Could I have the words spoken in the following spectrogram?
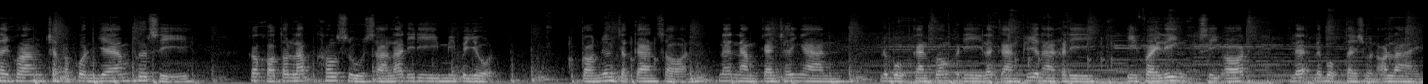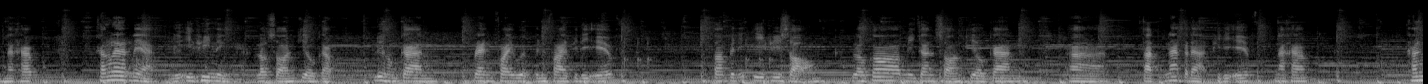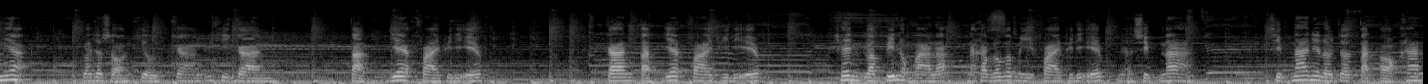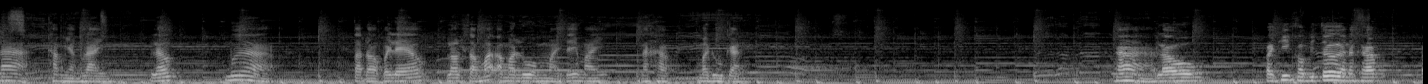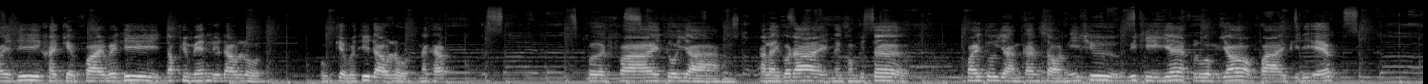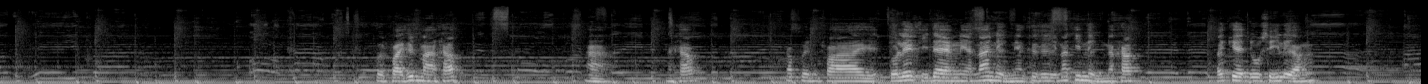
นายความฉัตรพลแย้มเพื่อศรีก็ขอต้อนรับเข้าสู่สาระดีๆ มีประโยชน์ ต่อเนื่องจากการสอนแนะนำการใช้งาน ระบบการฟ้องคดีและการพิจารณาคดี e-filing c o s และระบบไต่สวนออนไลน์นะครับ ครั้งแรกเนี่ยหรือ EP 1เนี่ยเราสอนเกี่ยวกับเรื่องของการแปลงไฟล์ Word เป็นไฟล์ PDF ตอนเป็น EP 2 เราก็มีการสอนเกี่ยวกับการตัดหน้ากระดาษ PDF นะครับ ครั้งเนี้ย เราจะสอนเกี่ยวกับวิธีการตัดแยกไฟล์ PDF การตัดแยกไฟล์ PDF เช่นเราปริ้นออกมาแล้วนะครับ แล้วก็มีไฟล์ PDF เนี่ย10หน้า 10 หน้าเนี่ยเราจะตัดออก 5 หน้าทำอย่างไร แล้วเมื่อตัดออกไปแล้ว เราสามารถเอามารวมใหม่ได้ไหมนะครับ มาดูกันอ่าเราไปที่คอมพิวเตอร์นะครับ ไปที่ใครเก็บไฟล์ไว้ที่ Document หรือดาวน์โหลด ผมเก็บไว้ที่ดาวน์โหลดนะครับ เปิดไฟล์ตัวอย่างอะไรก็ได้ในคอมพิวเตอร์ ไฟล์ตัวอย่างการสอนนี้ชื่อวิธีแยกรวมย่อไฟล์ PDF เปิดไฟล์ขึ้นมาครับ อ่า นะครับก็เป็นไฟล์ตัวเลขสีแดงเนี่ยหน้าหนึ่งเนี่ยคือหน้าที่หนึ่งนะครับสังเกตดูสีเหลือง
